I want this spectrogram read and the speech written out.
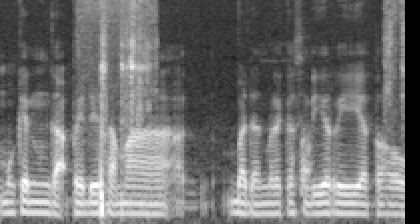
mungkin nggak pede sama badan mereka sendiri atau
